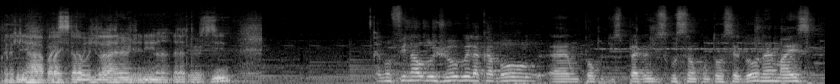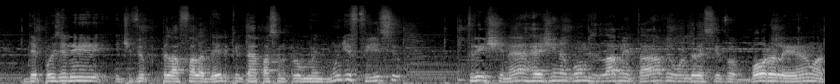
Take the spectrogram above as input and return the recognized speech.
por aquele rapaz que estava de laranja ali na, na torcida. No final do jogo ele acabou é, um pouco pegando discussão com o torcedor, né? Mas depois ele, a gente viu pela fala dele que ele estava passando por um momento muito difícil, triste, né? A Regina Gomes lamentável, o André Silva Bora Leão, a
